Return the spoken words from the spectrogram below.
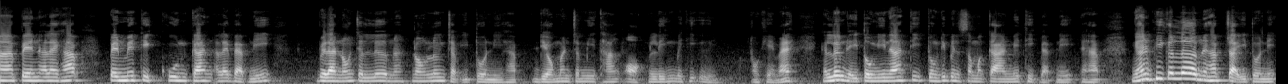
มาเป็นอะไรครับ เป็นเมทริกคูณกันอะไรแบบนี้ เวลาน้องจะเริ่มนะ น้องเริ่มจากอีตัวนี้ครับ เดี๋ยวมันจะมีทางออกลิงก์ไปที่อื่น โอเคไหมงั้นเริ่มจากอีตรงนี้นะ ที่ตรงที่เป็นสมการเมทริกแบบนี้นะครับ งั้นพี่ก็เริ่มนะครับจากอีตัวนี้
